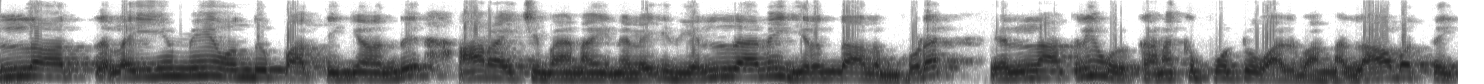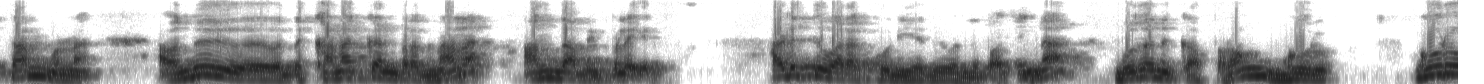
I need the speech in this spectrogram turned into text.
எல்லாத்துலேயுமே வந்து பார்த்தீங்க வந்து ஆராய்ச்சி மேன நிலை இது எல்லாமே இருந்தாலும் கூட எல்லாத்துலேயும் ஒரு கணக்கு போட்டு வாழ்வாங்க. லாபத்தை தான் முன்ன வந்து அந்த கணக்குன்றதுனால அந்த அமைப்பில் இருக்கும் அடுத்து வரக்கூடியது வந்து பார்த்தீங்கன்னா புதனுக்கு அப்புறம் குரு. குரு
